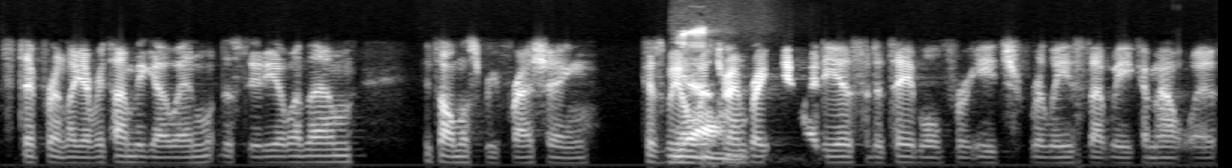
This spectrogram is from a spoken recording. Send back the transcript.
it's different. Like every time we go in the studio with them, it's almost refreshing because we Yeah. always try and bring new ideas to the table for each release that we come out with.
